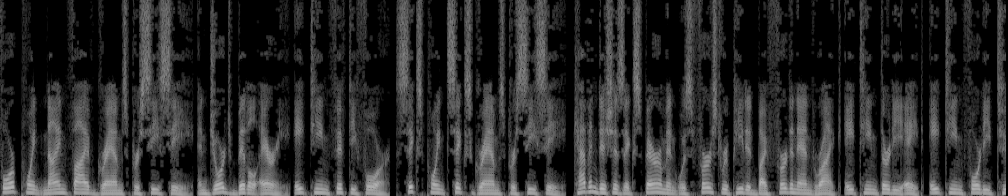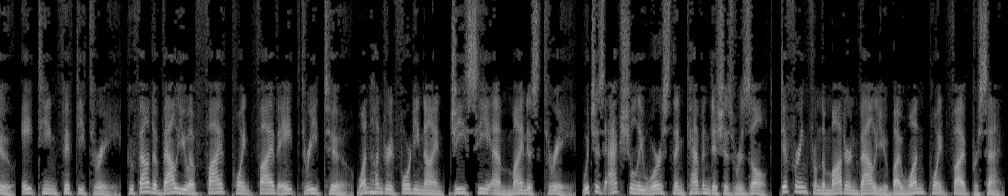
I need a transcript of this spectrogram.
4.95 grams per cc; and George Biddle Airy (1854), 6.6 grams per cc. Cavendish's experiment was first repeated by Ferdinand Reich (1838, 1842, 1853), who found a value of 5 5.5832 149 GCM-3, which is actually worse than Cavendish's result, differing from the modern value by 1.5%.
